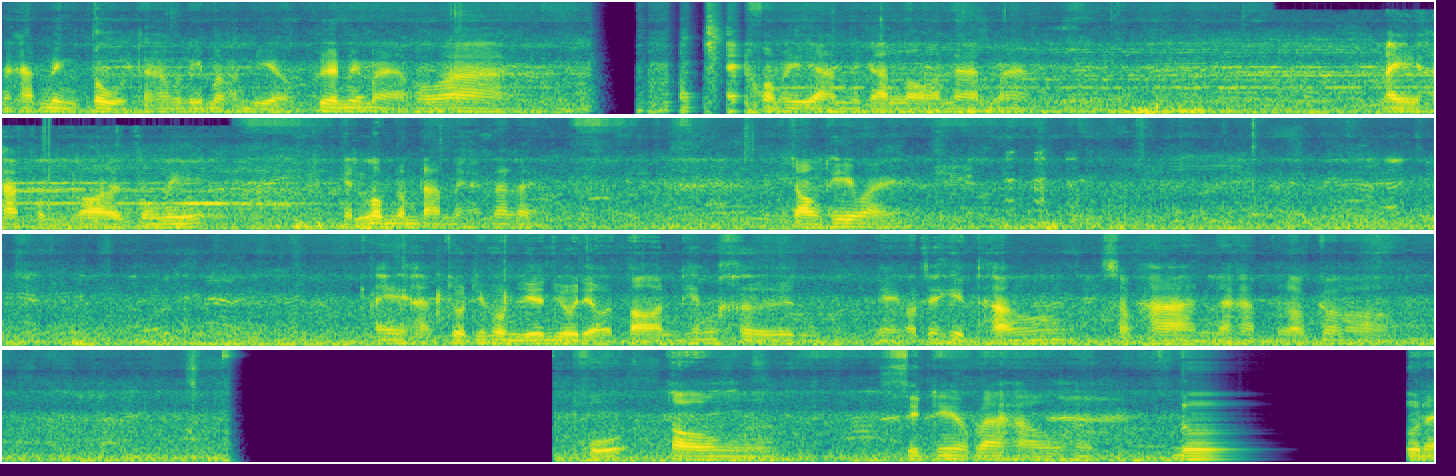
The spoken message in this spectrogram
นะครับหนึ่งตูดนะครับวันนี้มาคนเดียวเพื่อนไม่มาเพราะว่าต้องใช้ความพยายามในการรอนานมากนี่ครับ ผมรอตรงนี้ เห็นร่มดำๆไหมนั่นแหละจองที่ไว้นี่ครับจุดที่ผมยืนอยู่เดี๋ยวตอนเที่ยงคืนเนี่ยก็จะเห็นทั้งสะพานนะครับ แล้วก็ผูตรงซิดนีย์ o อ e ราเฮาครับดู ดูใน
